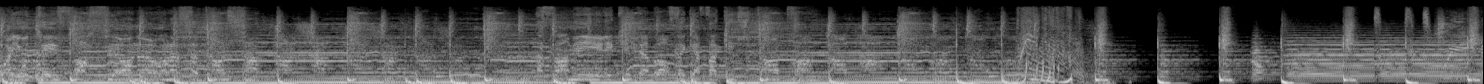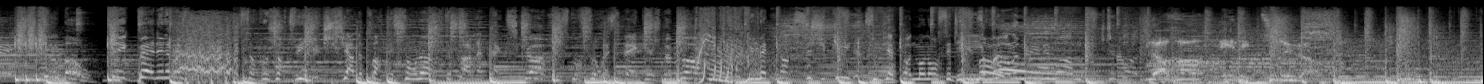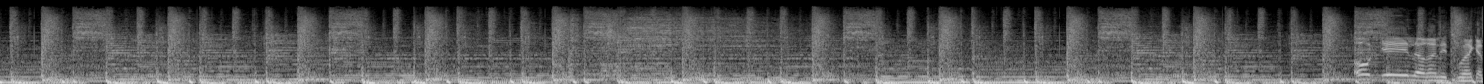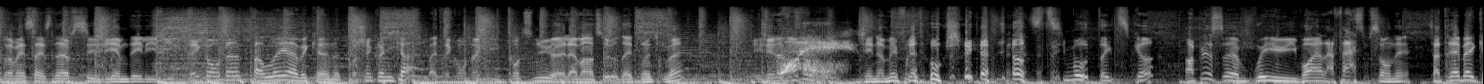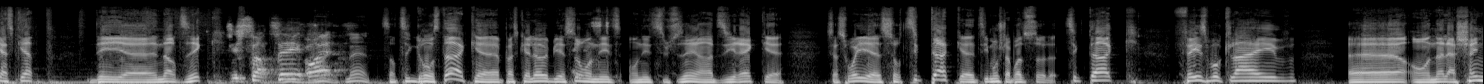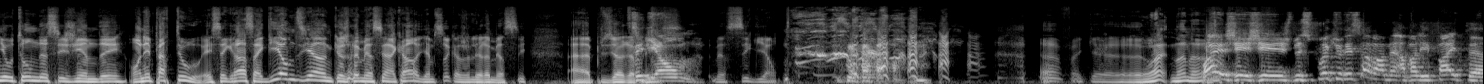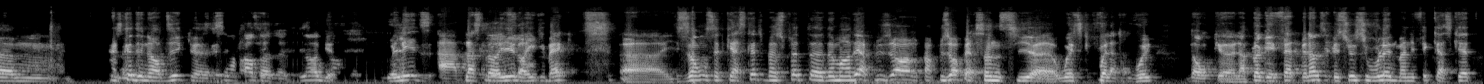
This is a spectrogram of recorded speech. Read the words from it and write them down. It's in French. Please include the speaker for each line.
Speaker 1: Loyauté, force et honneur, on a ça dans le sang. La famille et l'équipe d'abord, fais gaffe à qui tu t'en prends. Big Ben et le reste. Sauf qu'aujourd'hui, je suis fier de porter son lot. De par la tactica, c'est pour son respect que je me bats. Puis maintenant tu sais je suis qui, souviens-toi de mon nom, c'est Dimo. Le minimum, je Laurent et les truands.
Speaker 2: OK, Laurent Létouin, 96.9, CJMD Lévis. Très content de parler avec euh, notre prochain chroniqueur. Ben, très content qu'il continue euh, l'aventure d'être un truand. Et j'ai nommé, j'ai nommé Fred alias Timo Tactica. En plus, euh, vous pouvez y voir la face, puis son, sa très belle casquette des euh, Nordiques.
Speaker 3: J'ai sorti, ouais.
Speaker 2: Sorti de gros stock, euh, parce que là, bien sûr, on est, on est diffusé en direct, euh, que ce soit sur TikTok. Timo, je pas dit ça, là. TikTok, Facebook Live. Euh, on a la chaîne YouTube de CJMD. On est partout. Et c'est grâce à Guillaume Dionne que je remercie encore. Il aime ça quand je le remercie à plusieurs
Speaker 3: C'est
Speaker 2: reprises.
Speaker 3: Guillaume.
Speaker 2: Merci, Guillaume. Ah, fait que, euh, ouais, non, non.
Speaker 3: Ouais, je me suis procuré ça avant, avant les fêtes. Euh, casquette des Nordiques, euh, c'est encore de, de blog Leeds à Place Laurier, Laurier Québec. Euh, ils ont cette casquette. Je me suis fait demander à plusieurs, par plusieurs personnes si, euh, où est-ce qu'ils pouvaient la trouver. Donc, euh, la plug est faite. Mesdames et messieurs, si vous voulez une magnifique casquette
